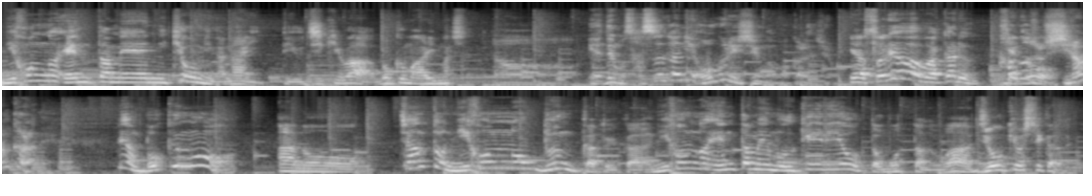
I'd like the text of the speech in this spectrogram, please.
日本のエンタメに興味がないっていう時期は僕もありました。ああいやでもさすがに小栗旬は分かるでしょ。いやそれは分かるけど。彼女知らんからね。でも僕もあのちゃんと日本の文化というか日本のエンタメも受け入れようと思ったのは上京してからだ。よ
